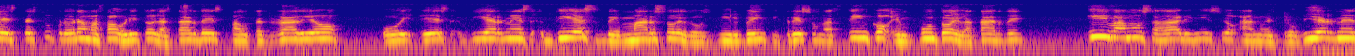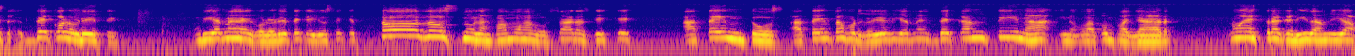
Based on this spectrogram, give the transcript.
este su programa favorito de las tardes, Pauta Radio. Hoy es viernes 10 de marzo de 2023, son las 5 en punto de la tarde y vamos a dar inicio a nuestro viernes de colorete. Un viernes de colorete que yo sé que todos nos las vamos a gozar, así es que atentos, atentos porque hoy es viernes de cantina y nos va a acompañar nuestra querida amiga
